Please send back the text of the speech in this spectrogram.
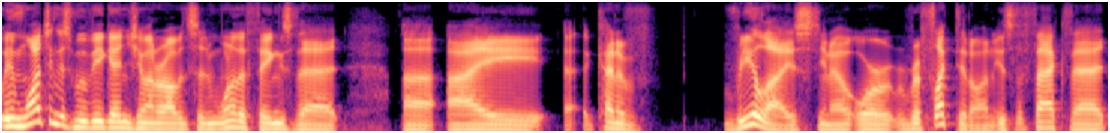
in watching this movie again, Joanna Robinson, one of the things that uh, I uh, kind of realized, you know, or reflected on is the fact that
